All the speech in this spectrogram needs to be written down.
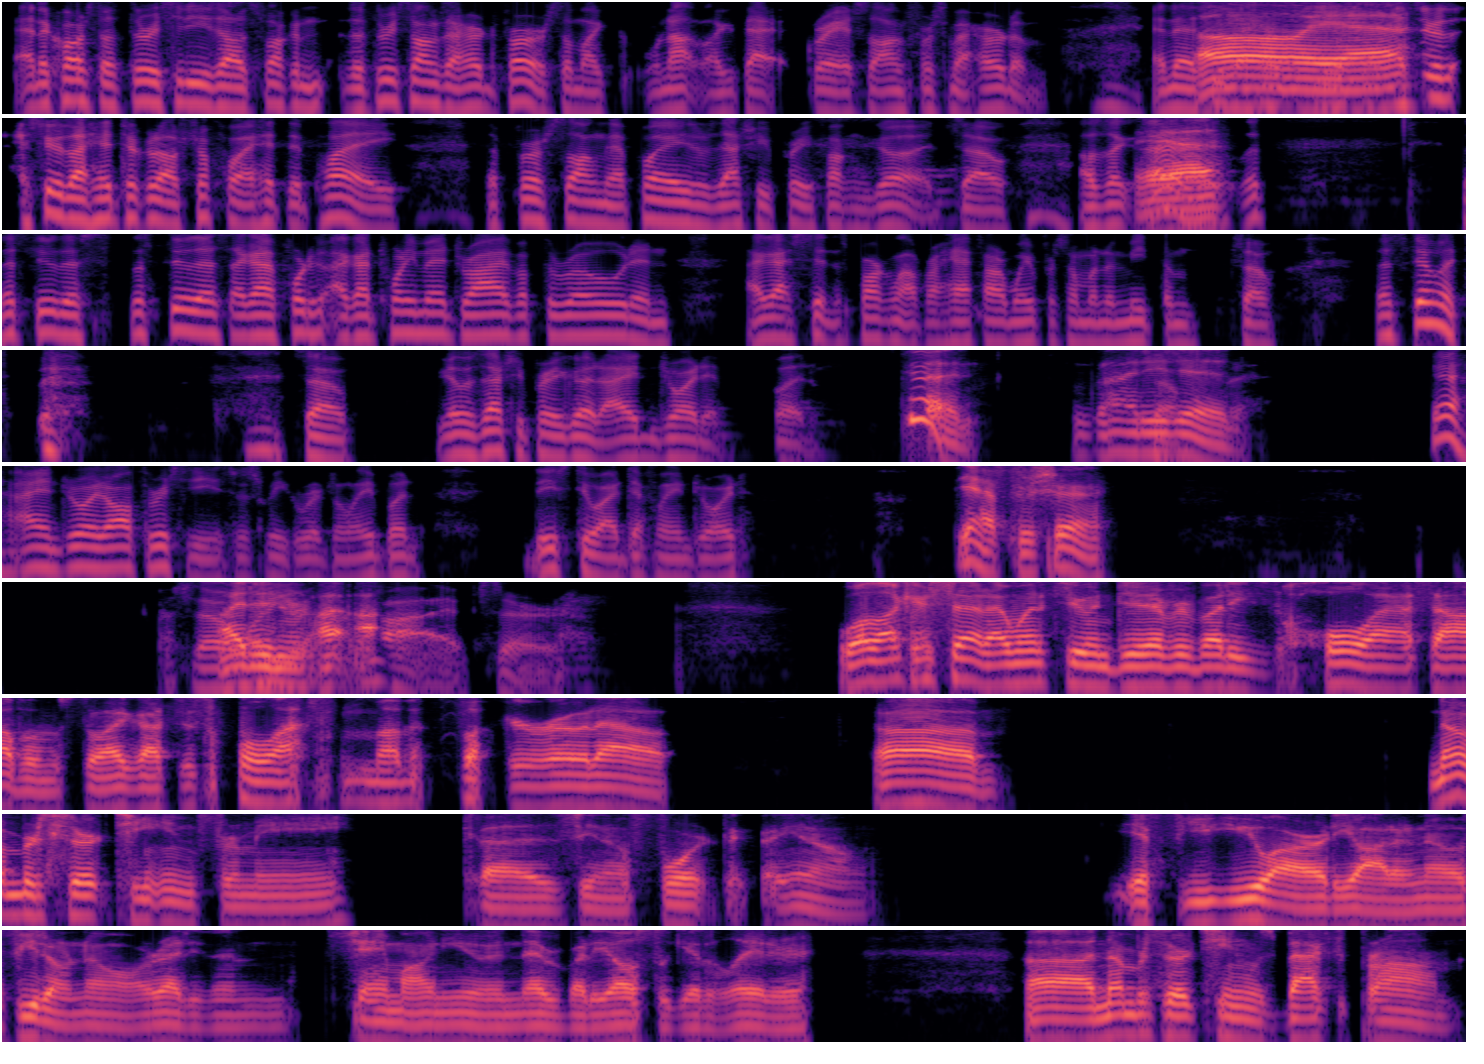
and of course, the three CDs I was fucking the three songs I heard first. I'm like, were not like that great of songs. First time I heard them, and then as soon as I heard Oh, yeah? as soon as, as soon as I hit took it off shuffle, I hit the play. The first song that plays was actually pretty fucking good. So I was like, Yeah. let's let's do this. Let's do this. I got forty. I got twenty minute drive up the road, and I got to sit in this parking lot for a half hour and wait for someone to meet them. So let's do it. so it was actually pretty good. I enjoyed it, but Good. I'm glad you so, did. Yeah, I enjoyed all three CDs this week originally, but these two I definitely enjoyed. Yeah, for sure. So I didn't- I- I- five, sir. Well, like I said, I went through and did everybody's whole ass album, so I got this whole ass motherfucker wrote out. Um, number thirteen for me, because you know, for you know, if you you already ought to know. If you don't know already, then shame on you, and everybody else will get it later. Uh, number thirteen was "Back to Prom."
